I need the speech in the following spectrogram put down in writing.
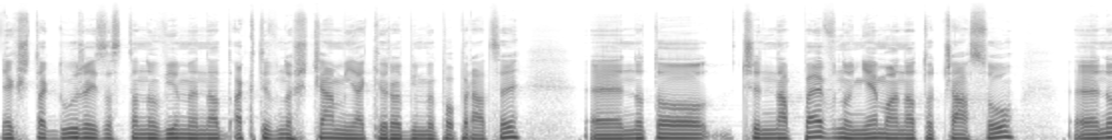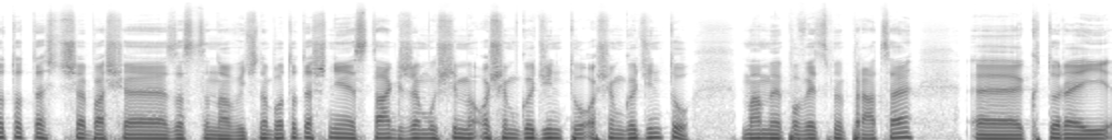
jak się tak dłużej zastanowimy nad aktywnościami, jakie robimy po pracy, e, no to czy na pewno nie ma na to czasu, no to też trzeba się zastanowić, no bo to też nie jest tak, że musimy 8 godzin tu, 8 godzin tu. Mamy powiedzmy pracę, której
